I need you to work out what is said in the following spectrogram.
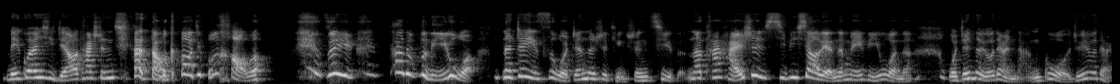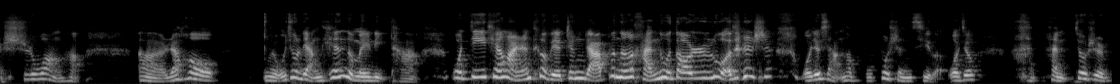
没关系，只要他生气啊，祷告就好了。所以他都不理我。那这一次我真的是挺生气的。那他还是嬉皮笑脸的没理我呢，我真的有点难过，我觉得有点失望哈。啊，然后我就两天都没理他。我第一天晚上特别挣扎，不能含怒到日落，但是我就想，那不不生气了，我就。很很就是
